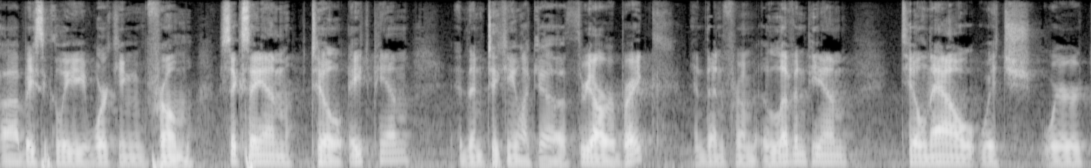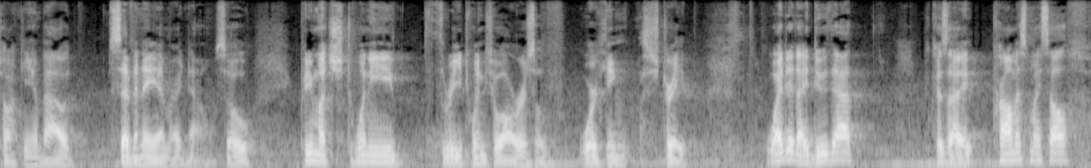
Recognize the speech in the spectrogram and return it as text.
uh, basically working from 6 a.m. till 8 p.m., and then taking like a three hour break, and then from 11 p.m till now, which we're talking about 7 a.m. right now. So pretty much 23, 22 hours of working straight. Why did I do that? Because I promised myself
